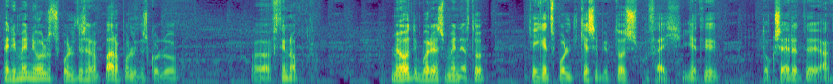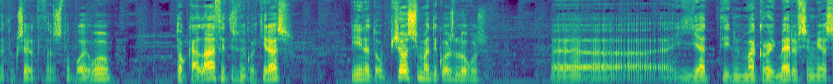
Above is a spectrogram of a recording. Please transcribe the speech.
περιμένει όλους τους πολίτες ένα πάρα πολύ δύσκολο ε, φθινόπωρο. Με ό,τι μπορεί να σημαίνει αυτό και για τις πολιτικές επιπτώσεις που θα έχει. Γιατί το ξέρετε, αν δεν το ξέρετε θα σας το πω εγώ, το καλάθι της νοικοκυράς είναι το πιο σημαντικός λόγος ε, για την μακροημέρευση μιας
